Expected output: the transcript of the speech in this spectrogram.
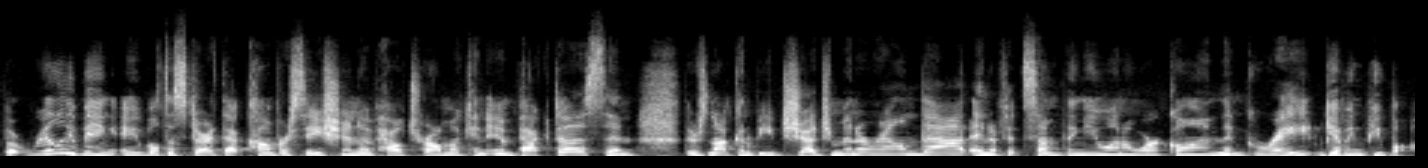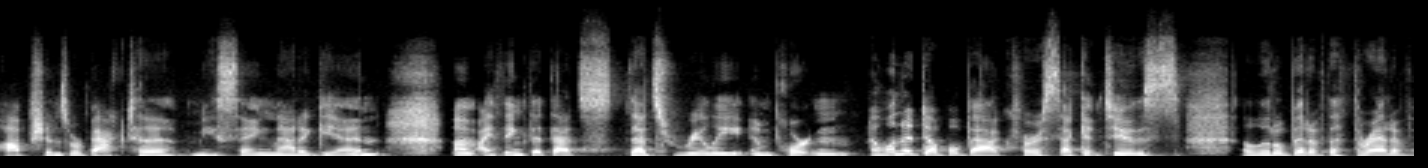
but really being able to start that conversation of how trauma can impact us. And there's not going to be judgment around that. And if it's something you want to work on, then great. Giving people options. We're back to me saying that again. Um, I think that that's that's really really important. I want to double back for a second, too. This is a little bit of the thread of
